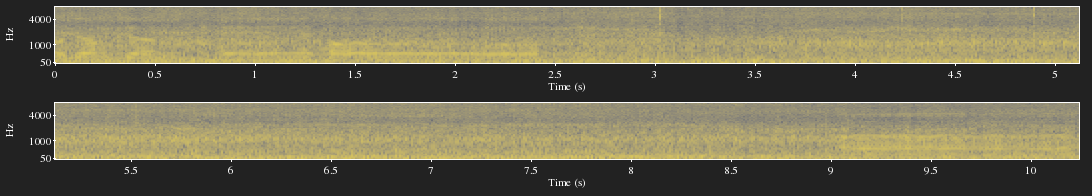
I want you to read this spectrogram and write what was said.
어정쩡해서 아...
